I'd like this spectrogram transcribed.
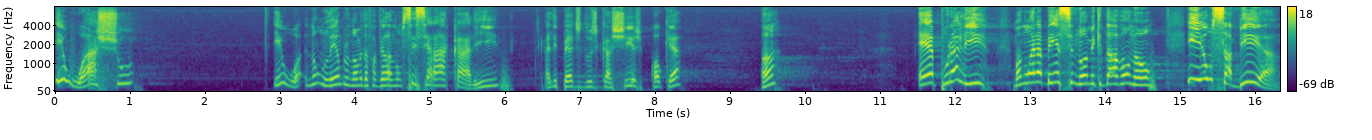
Eu acho eu não lembro o nome da favela, não sei se era Acari, ali perto dos Caxias, qualquer. É? Hã? É por ali, mas não era bem esse nome que davam não. E eu sabia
